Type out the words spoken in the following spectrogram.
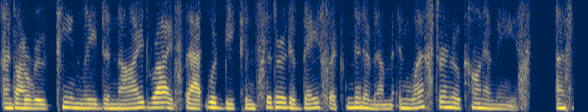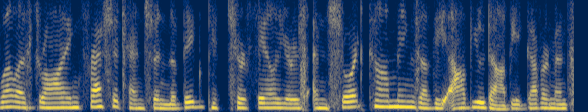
and are routinely denied rights that would be considered a basic minimum in Western economies as well as drawing fresh attention the big picture failures and shortcomings of the Abu Dhabi government's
